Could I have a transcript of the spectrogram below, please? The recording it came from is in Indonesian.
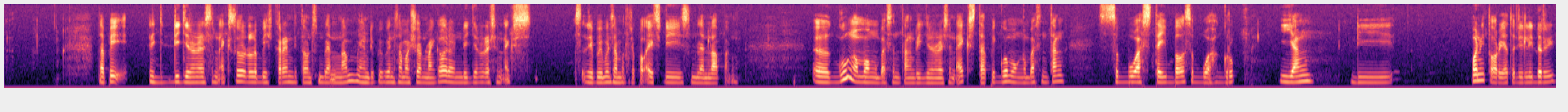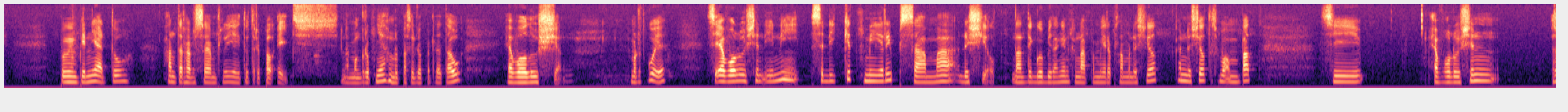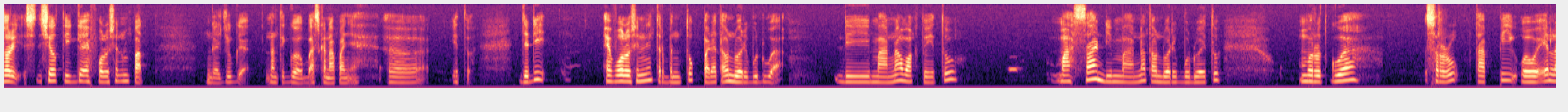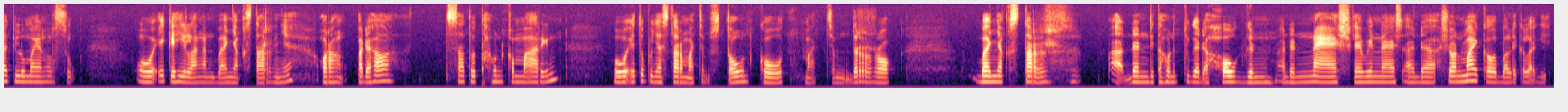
Tapi di, Generation X tuh lebih keren di tahun 96 yang dipimpin sama Shawn Michael dan di Generation X dipimpin sama Triple H di 98 uh, gue nggak mau ngebahas tentang di Generation X tapi gue mau ngebahas tentang sebuah stable sebuah grup yang di monitor atau di leader pemimpinnya itu Hunter Hearst Helmsley yaitu Triple H. Nama grupnya menurut pasti udah pada tahu Evolution. Menurut gue ya si Evolution ini sedikit mirip sama The Shield. Nanti gue bilangin kenapa mirip sama The Shield. Kan The Shield semua empat si Evolution sorry Shield 3 Evolution 4 Enggak juga nanti gue bahas kenapanya uh, itu jadi Evolution ini terbentuk pada tahun 2002 di mana waktu itu masa di mana tahun 2002 itu menurut gue seru tapi WWE lagi lumayan lesu. WWE kehilangan banyak starnya. Orang padahal satu tahun kemarin WWE itu punya star macam Stone Cold macam The Rock. Banyak star dan di tahun itu juga ada Hogan, ada Nash, Kevin Nash, ada Shawn Michael balik lagi.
